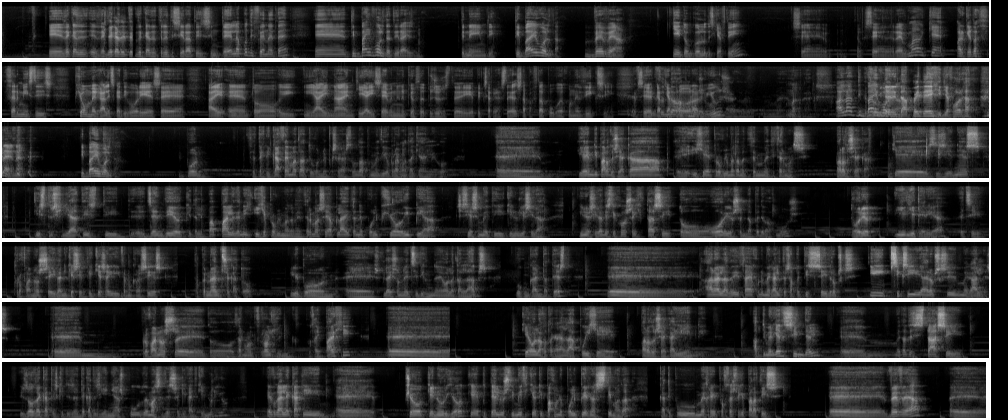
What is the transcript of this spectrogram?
13η ε, σειρά της Intel, από ό,τι φαίνεται ε, την πάει βόλτα τη Ryzen, την AMD. Την πάει βόλτα. Βέβαια, και τον κόλλο της και αυτή, σε, σε ρεύμα και αρκετά θερμή στις πιο μεγάλες κατηγορίες. Ε, ε, το, η, η, i9 και η i7 είναι πιο οι επεξεργαστές από αυτά που έχουν δείξει σε ε, κάποια πρόωρα reviews. Ναι. Αλλά την πάει βόλτα. 95 έχει διαφορά. ναι, ναι. Την πάει η βόλτα. Λοιπόν, σε τεχνικά θέματα των επεξεργαστών θα πούμε δύο πραγματάκια λίγο. Ε, η AMD παραδοσιακά ε, είχε προβλήματα με τη, με τη θέρμανση. Παραδοσιακά. Και στις γενιές της 3000, της, τη ε, Gen 2 και τα λοιπά, πάλι δεν είχε, είχε προβλήματα με τη θέρμανση, απλά ήταν πολύ πιο ήπια σε σχέση με τη καινούργια σειρά. Η καινούργια σειρά δυστυχώς έχει φτάσει το όριο σε 95 βαθμούς. Το όριο η ίδια εταιρεία, έτσι, προφανώς σε ιδανικές συνθήκες οι θερμοκρασίες θα περνάνε τους 100. Λοιπόν, ε, τουλάχιστον έτσι δείχνουν όλα τα labs που έχουν κάνει τα τεστ. Ε, άρα δηλαδή θα έχουν μεγαλύτερες απαιτήσεις σε υδρόψυξη ή ψήξη ή αερόψυξη μεγάλες. Ε, προφανώς ε, το thermal throttling που θα υπάρχει ε, και όλα αυτά τα καλά που είχε παραδοσιακά η AMD. Από τη μεριά της Intel, ε, μετά τη στάση της 12ης και της 11ης γενιάς που δεν μας έδεσε και κάτι καινούριο. Έβγαλε κάτι ε, πιο καινούριο και επιτέλους θυμήθηκε ότι υπάρχουν πολυπύρνα συστήματα, κάτι που μέχρι προχθές το είχε παρατήσει. Ε, βέβαια, ε,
